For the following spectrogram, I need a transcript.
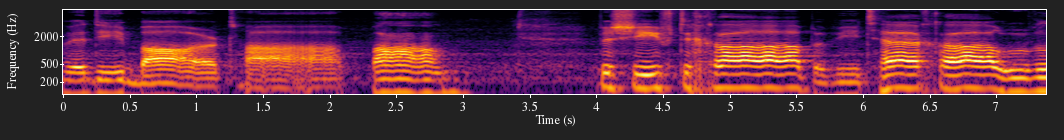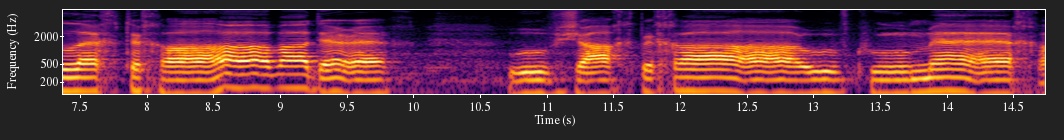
ודיברת בם בשבתך בביתך ובלכתך בדרך ובשכבך ובקומך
